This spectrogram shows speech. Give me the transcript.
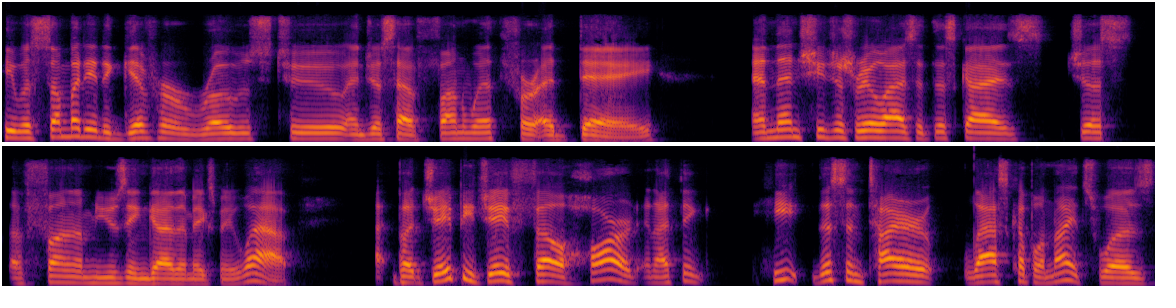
he was somebody to give her rose to and just have fun with for a day. And then she just realized that this guy's just a fun, amusing guy that makes me laugh. But JPJ fell hard, and I think he this entire last couple of nights was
